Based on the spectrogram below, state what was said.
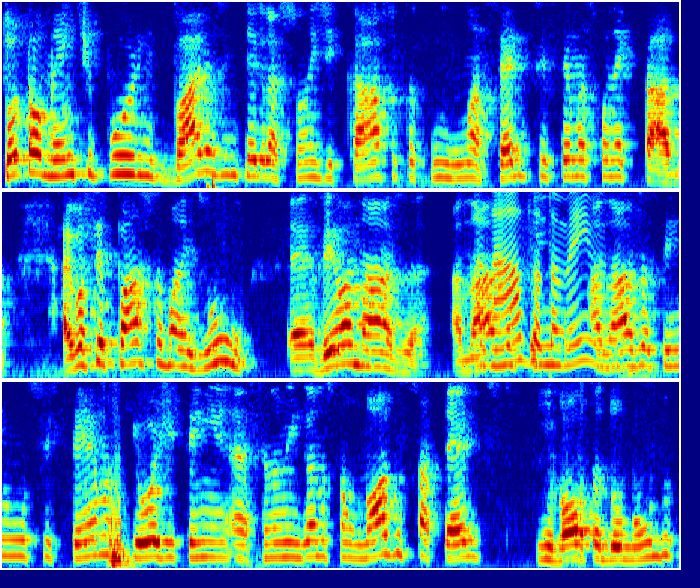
totalmente por várias integrações de Kafka com uma série de sistemas conectados. Aí você passa mais um, é, veio a NASA. A NASA, a NASA tem, também? A NASA tem um sistema que hoje tem, é, se não me engano, são nove satélites em volta do mundo.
